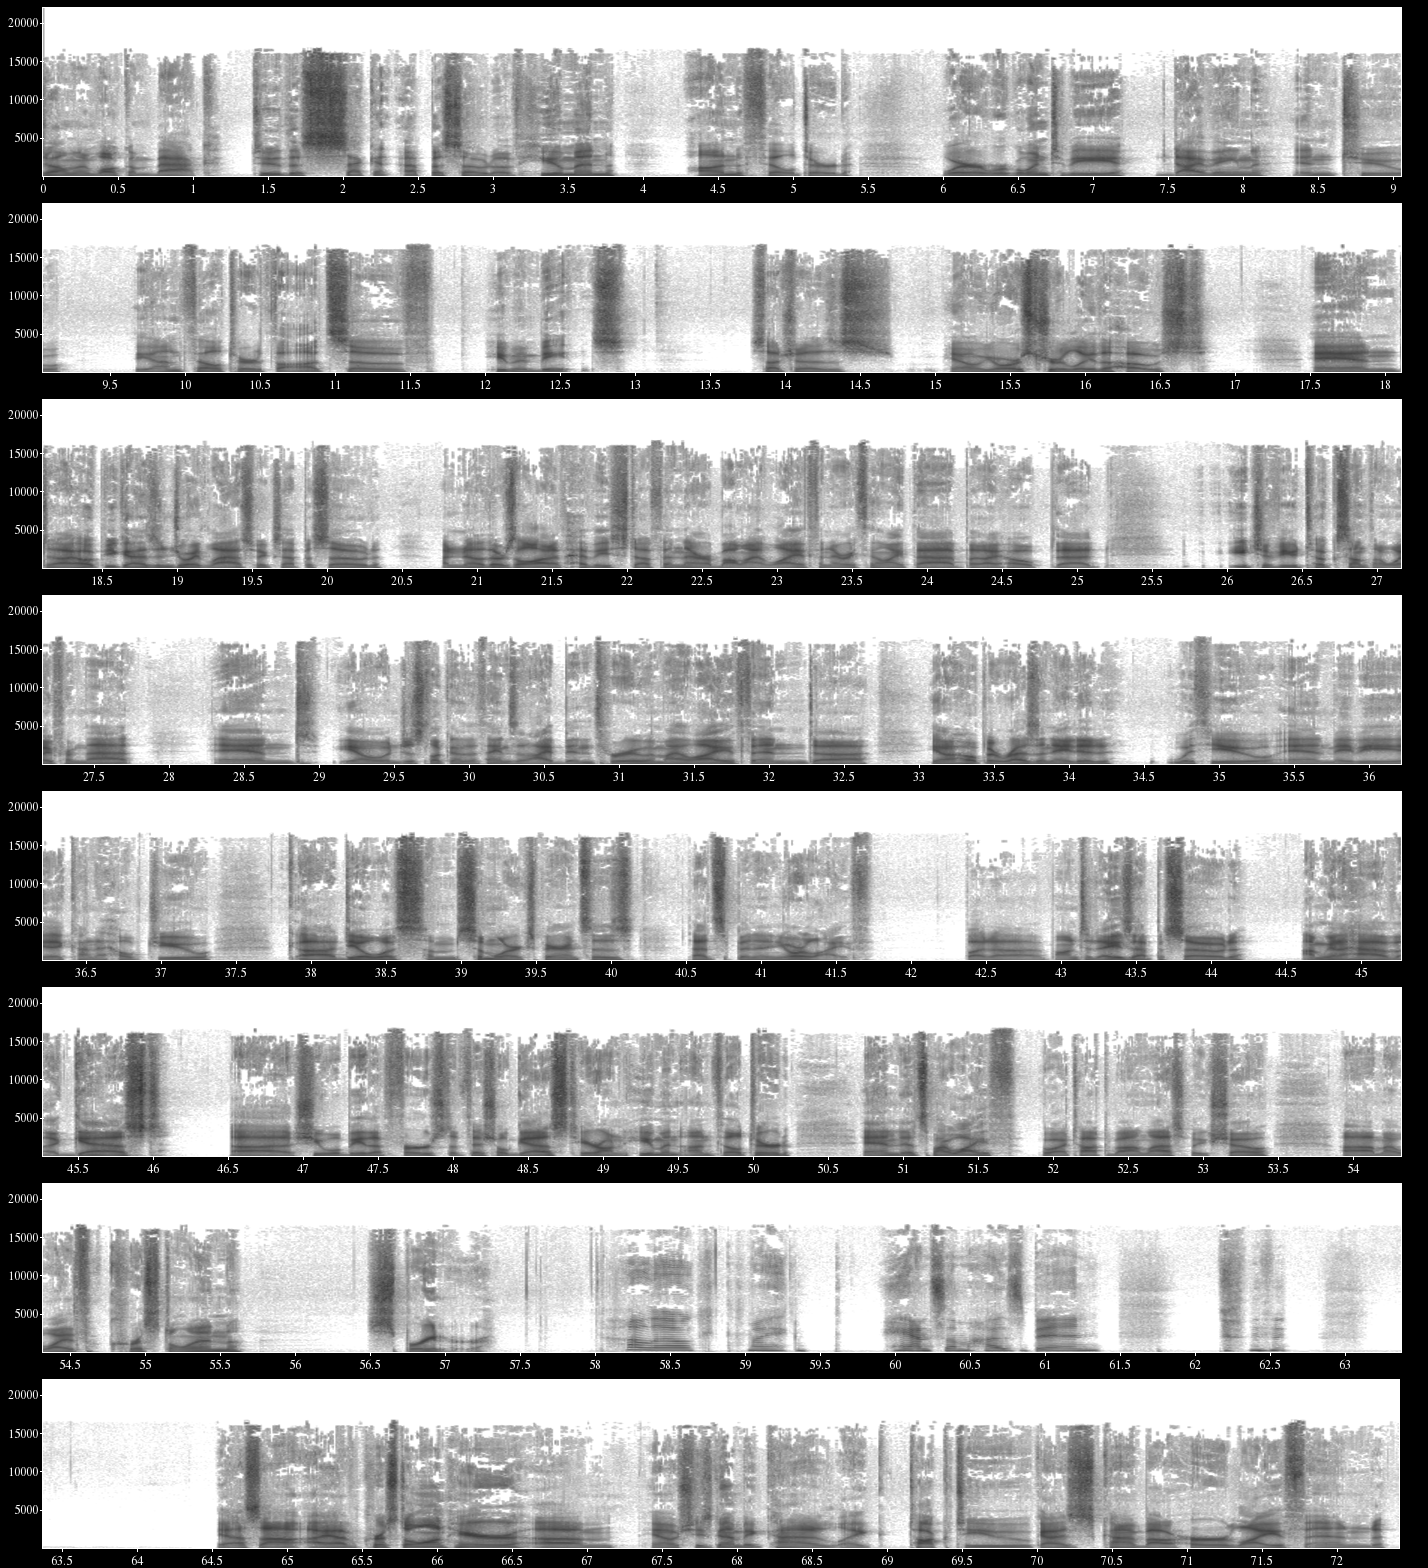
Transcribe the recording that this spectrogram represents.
Gentlemen. Welcome back to the second episode of Human Unfiltered, where we're going to be diving into the unfiltered thoughts of human beings, such as, you know, yours truly, the host. And I hope you guys enjoyed last week's episode. I know there's a lot of heavy stuff in there about my life and everything like that, but I hope that each of you took something away from that and you know and just looking at the things that i've been through in my life and uh you know i hope it resonated with you and maybe it kind of helped you uh deal with some similar experiences that's been in your life. But uh on today's episode i'm gonna have a guest. Uh she will be the first official guest here on human unfiltered and it's my wife who i talked about on last week's show uh my wife Crystalynne Springer Hello, my handsome husband. Yeah, so I have Crystal on here. Um, you know, she's gonna be kind of like talk to you guys kind of about her life and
